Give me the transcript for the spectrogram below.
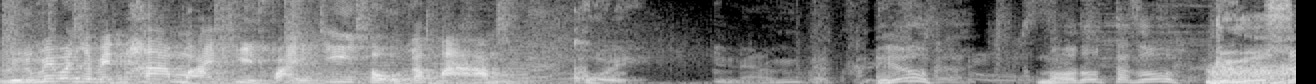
หรือไม่ว่าจะเป็นท่าไม้ขีดไฟจี้ตูดก็ตาม 来いよ戻ったぞ流星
